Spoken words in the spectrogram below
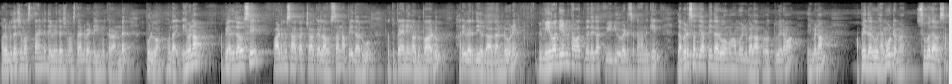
පළමු දශම ස්ථානයට දෙවෙනි දශම ස්ථානයට වැටීම කරන්න පුළුවන්. හොඳයි. එහෙමනම් අපි අද දවසේ පාඩම සාකච්ඡා කරලා අවසන් අපේ දරුවෝ රතු පෑනෙන් අඩුපාඩු හරි වැරදි යොදා ගන්න ඕනේ. අපි මේ වගේම තවත් වැදගත් වීඩියෝ වැඩසටහනකින් ලබන සති අපේ දරුවන්ව හමු වෙන්න බලාපොරොත්තු වෙනවා. එහෙමනම් අපේ දරුවෝ හැමෝටම සුබ දවසක්.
